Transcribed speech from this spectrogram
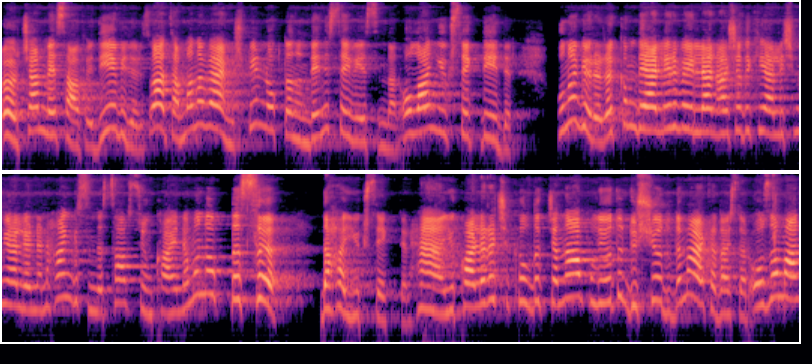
Ölçen mesafe diyebiliriz. Zaten bana vermiş bir noktanın deniz seviyesinden olan yüksekliğidir. Buna göre rakım değerleri verilen aşağıdaki yerleşim yerlerinden hangisinde saf suyun kaynama noktası daha yüksektir? He, yukarılara çıkıldıkça ne yapılıyordu? Düşüyordu değil mi arkadaşlar? O zaman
